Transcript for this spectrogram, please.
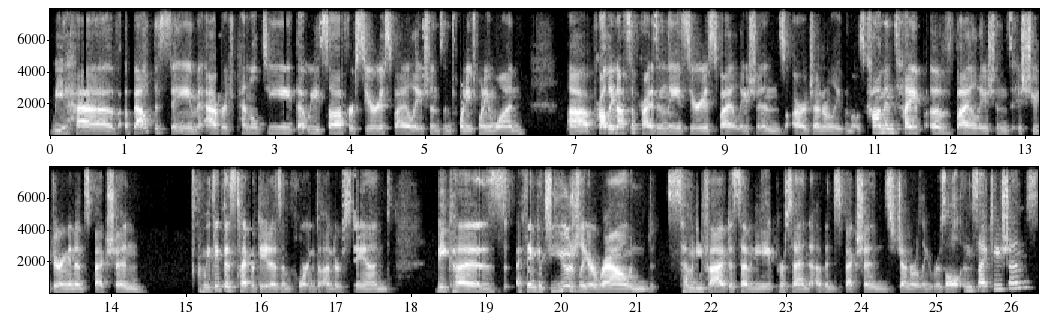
we have about the same average penalty that we saw for serious violations in 2021. Uh, probably not surprisingly, serious violations are generally the most common type of violations issued during an inspection. And we think this type of data is important to understand because I think it's usually around 75 to 78% of inspections generally result in citations.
